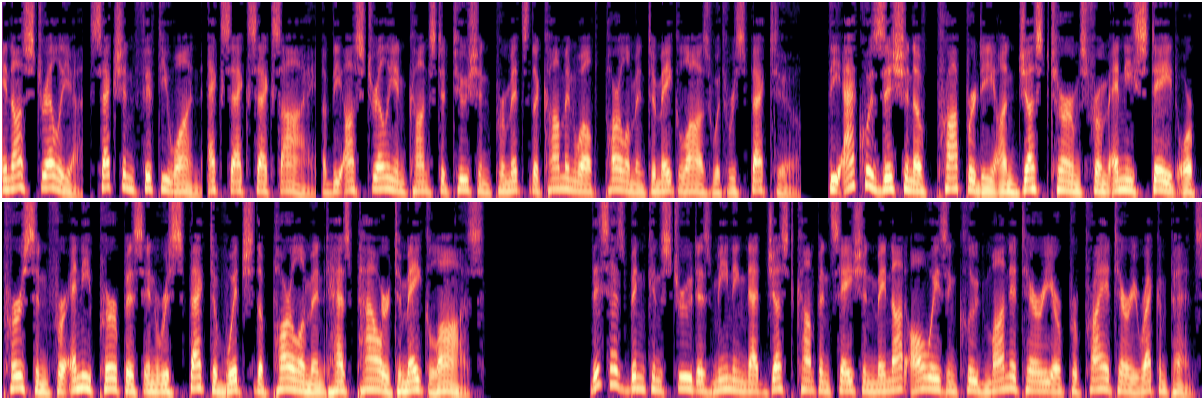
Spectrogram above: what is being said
In Australia, Section 51 XXXI of the Australian Constitution permits the Commonwealth Parliament to make laws with respect to the acquisition of property on just terms from any state or person for any purpose in respect of which the Parliament has power to make laws." This has been construed as meaning that just compensation may not always include monetary or proprietary recompense,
